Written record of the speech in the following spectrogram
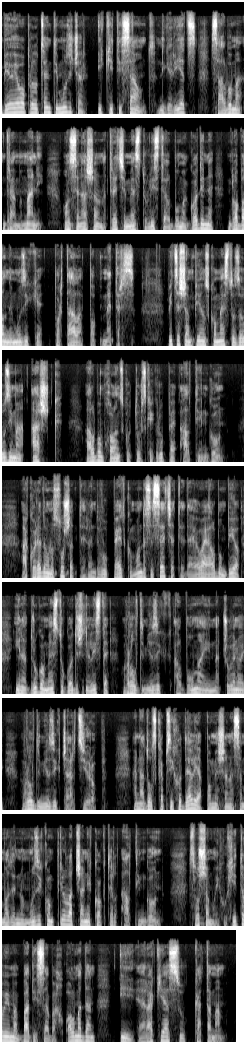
Bio je ovo producent i muzičar i Kitty Sound, nigerijac s albuma Drum Money. On se našao na trećem mestu liste albuma godine globalne muzike portala Pop Matters. Vice šampionsko mesto zauzima Ashk, album holandsko-turske grupe Altin Gun. Ako redovno slušate Randevu petkom, onda se sećate da je ovaj album bio i na drugom mestu godišnje liste World Music albuma i na čuvenoj World Music Charts Europe. Anadolska psihodelija pomešana sa modernom muzikom privlačan je koktel Altingun. Slušamo ih u hitovima Badi Sabah Olmadan i Rakija su Katamam.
